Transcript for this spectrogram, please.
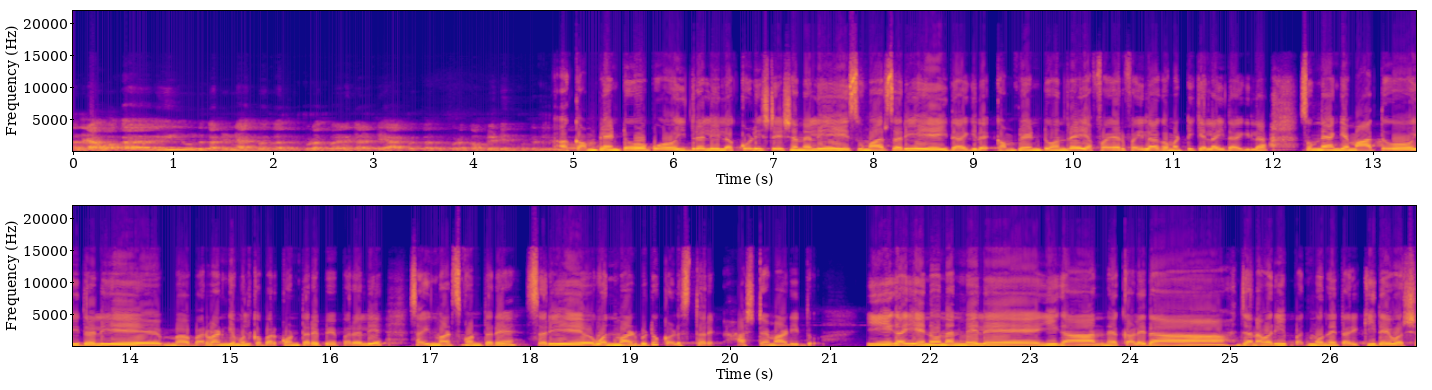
ಅಂದ್ರೆ ಅವಾಗ ಕಂಪ್ಲೇಂಟ್ ಕಂಪ್ಲೇಂಟು ಇದರಲ್ಲಿ ಲಕ್ಕೋಳಿ ಸ್ಟೇಷನಲ್ಲಿ ಸುಮಾರು ಸರಿ ಇದಾಗಿದೆ. ಕಂಪ್ಲೇಂಟು ಅಂದ್ರೆ ಎಫ್ ಐ ಆರ್ ಫೈಲ್ ಆಗೋ ಮಟ್ಟಿಗೆಲ್ಲ ಇದಾಗಿಲ್ಲ. ಸುಮ್ಮನೆ ಹಂಗೆ ಮಾತು ಇದರಲ್ಲಿ ಬರವಣಿಗೆ ಮೂಲಕ ಬರ್ಕೊಳ್ತಾರೆ ಪೇಪರಲ್ಲಿ ಸೈನ್ ಮಾಡಿಸ್ಕೊತಾರೆ, ಸರಿ, ಒಂದು ಮಾಡಿಬಿಟ್ಟು ಕಳಿಸ್ತಾರೆ. ಅಷ್ಟೇ ಮಾಡಿದ್ದು. ಈಗ ಏನು ನನ್ನ ಮೇಲೆ ಈಗ ಕಳೆದ ಜನವರಿ ಇಪ್ಪತ್ತ್ಮೂರನೇ ತಾರೀಕು ಇದೇ ವರ್ಷ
